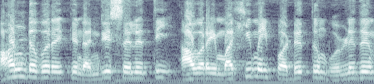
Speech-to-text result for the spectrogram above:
ஆண்டவருக்கு நன்றி செலுத்தி அவரை மகிமைப்படுத்தும் பொழுது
